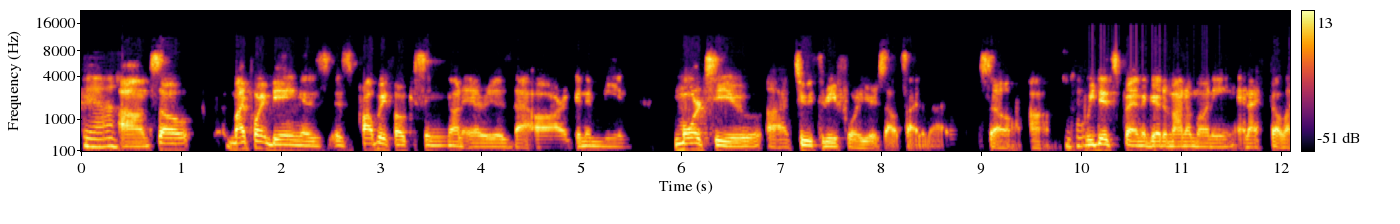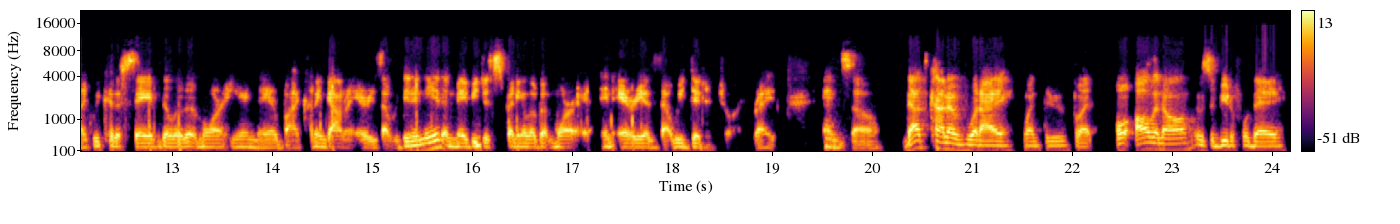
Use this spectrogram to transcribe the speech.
yeah. Um. So my point being is is probably focusing on areas that are going to mean more to you uh, two, three, four years outside of that. So um, okay. we did spend a good amount of money, and I felt like we could have saved a little bit more here and there by cutting down on areas that we didn't need, and maybe just spending a little bit more in areas that we did enjoy, right? And so that's kind of what I went through. But all in all, it was a beautiful day.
